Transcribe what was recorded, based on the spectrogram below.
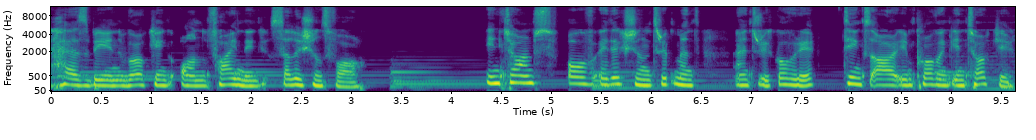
has been working on finding solutions for. In terms of addiction treatment and recovery, things are improving in Turkey.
